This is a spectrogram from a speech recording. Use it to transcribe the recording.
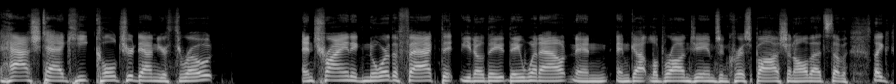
hashtag heat culture down your throat, and try and ignore the fact that you know they they went out and and got LeBron James and Chris Bosh and all that stuff. Like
